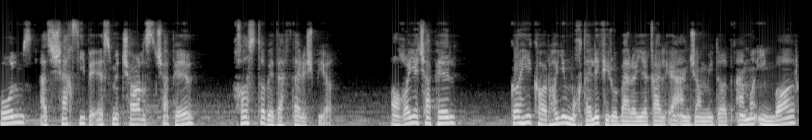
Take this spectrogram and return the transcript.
هولمز از شخصی به اسم چارلز چپل خواست تا به دفترش بیاد. آقای چپل گاهی کارهای مختلفی رو برای قلعه انجام می‌داد اما این بار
